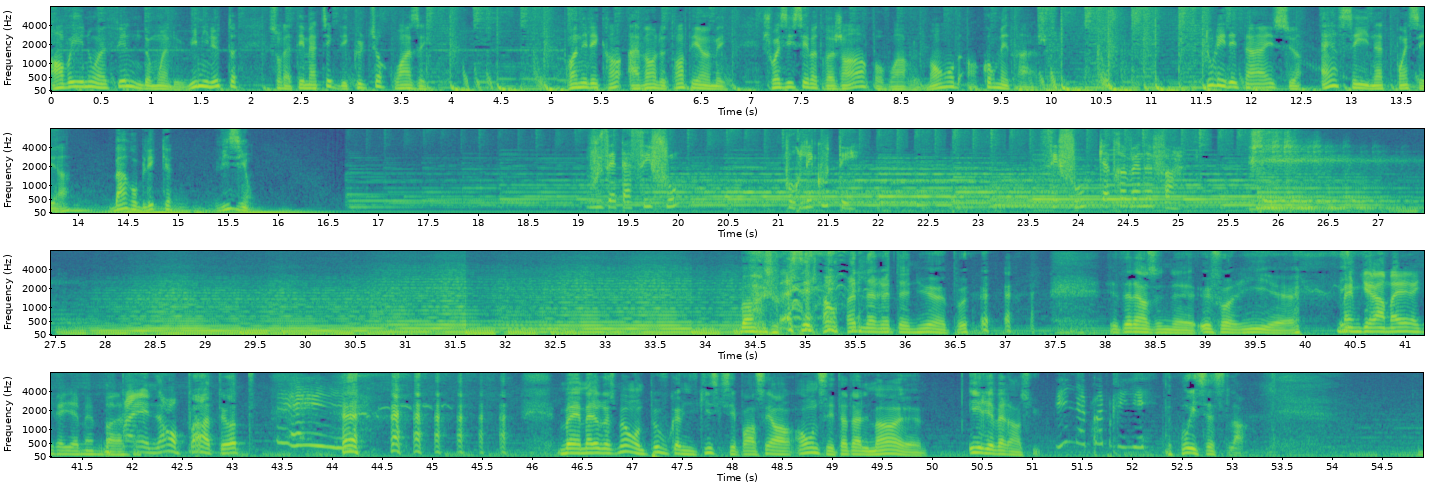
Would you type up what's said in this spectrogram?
Envoyez-nous un film de moins de 8 minutes sur la thématique des cultures croisées. Prenez l'écran avant le 31 mai. Choisissez votre genre pour voir le monde en court-métrage. Tous les détails sur rcinet.ca barre oblique vision. Vous êtes assez fou pour l'écouter. C'est fou 89 ans. Bon, je vais essayer d'avoir de la retenue un peu. J'étais dans une euphorie. euh, Même grand-mère, elle criait même pas. Ben non, pas tout. Mais malheureusement, on ne peut vous communiquer ce qui s'est passé hors onde. C'est totalement euh, irrévérencieux. Inapproprié. Oui, c'est cela.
